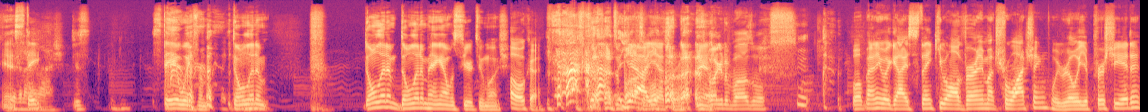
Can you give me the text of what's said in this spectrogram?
Give an stay eyelash. just stay away from. Don't let him. Don't let him. Don't let him hang out with Cyr too much. Oh, okay. That's impossible. Yeah, yeah, true. That's Yeah. fucking impossible. Well, anyway, guys, thank you all very much for watching. We really appreciate it.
